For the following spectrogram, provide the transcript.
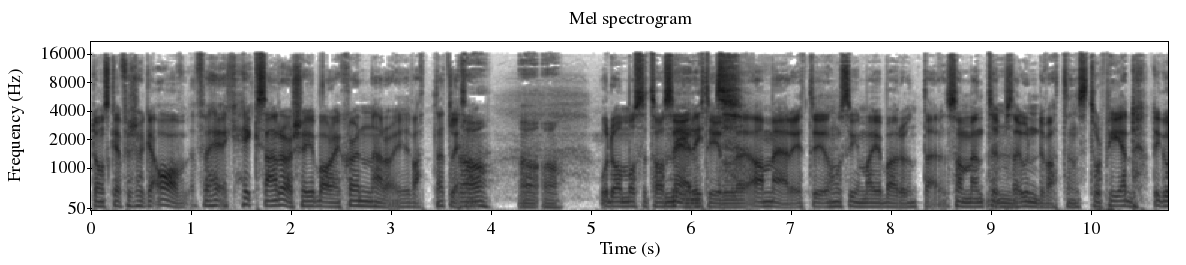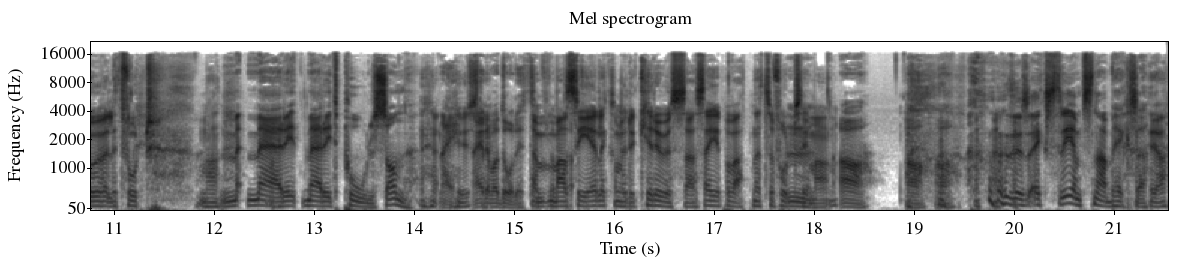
de ska försöka av... För hä- häxan rör sig ju bara i sjön här då, i vattnet liksom. Ja, ja. Och de måste ta sig Märit. in till... Ja, Märit. Hon simmar ju bara runt där. Som en typ Mm. så här undervattenstorped. Det går väldigt fort. Man, M- Märit, Märit Paulsson. Nej, Just nej, det. det var dåligt. man ser liksom hur det krusar sig på vattnet så fort simmar hon. Ja, Ja, ja. det är så extremt snabb häxa. Ja,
